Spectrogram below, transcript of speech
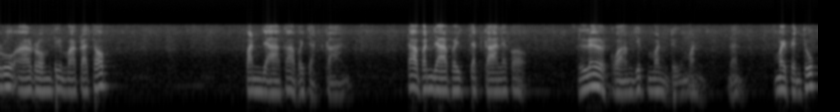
รู้อารมณ์ที่มากระทบ ปัญญาก็ไปจัดการ ถ้าปัญญาไปจัดการแล้วก็เลิกความยึดมั่นถือมั่นนั้นไม่เป็นทุกข์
